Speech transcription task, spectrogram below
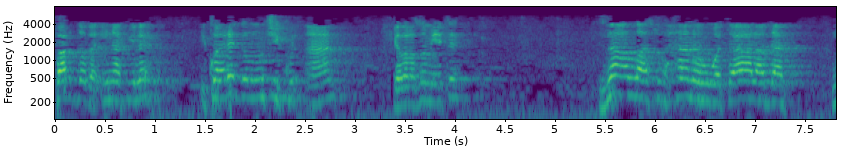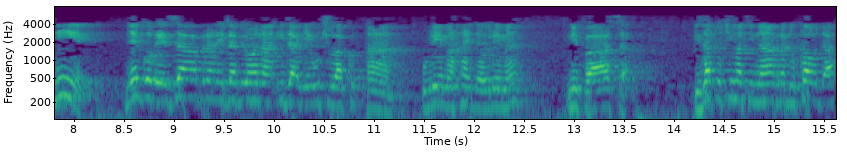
fardove i nafile i koja redovno uči Kur'an, jel razumijete? Zna Allah subhanahu wa ta'ala da nije njegove zabrane da bi ona i dalje učila Kur'an u vrijeme hajde, u vrijeme nifasa. I zato će imati nagradu kao da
